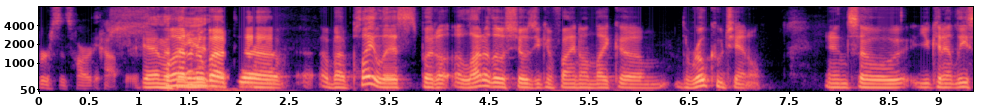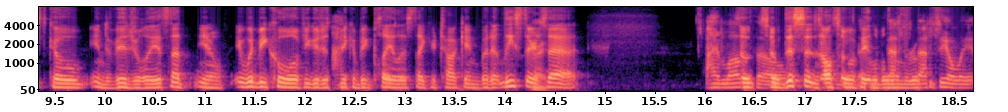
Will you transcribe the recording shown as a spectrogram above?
versus hard copy. yeah. And well, I don't know about uh, about playlists, but a, a lot of those shows you can find on like um, the Roku channel, and so you can at least go individually. It's not you know it would be cool if you could just make a big playlist like you're talking, but at least there's Right. that. I love So- though, so this is also that- available on the Roku- That's the only.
